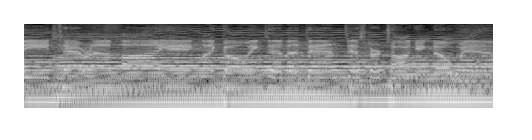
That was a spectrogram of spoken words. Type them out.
be terrifying, like going to the dentist or talking to women.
